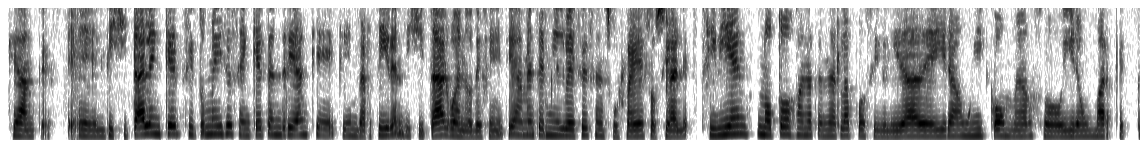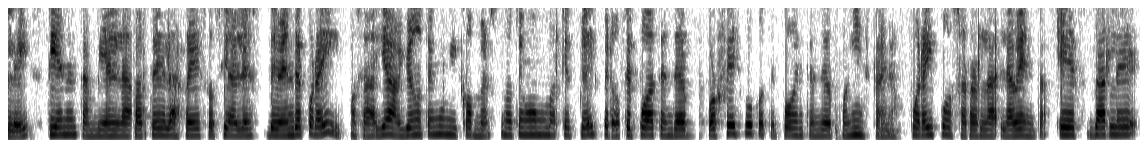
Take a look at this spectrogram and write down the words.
que antes. El digital, en qué, si tú me dices en qué tendrían que, invertir en digital, bueno, definitivamente mil veces en sus redes sociales. Si bien no todos van a tener la posibilidad de ir a un e-commerce o ir a un marketplace, tienen también la parte de las redes sociales de vender por ahí. O sea, ya, yo no tengo un e-commerce, no tengo un marketplace, pero te puedo atender por Facebook o te puedo entender por Instagram. Por ahí puedo cerrar la, la venta. Es darle,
